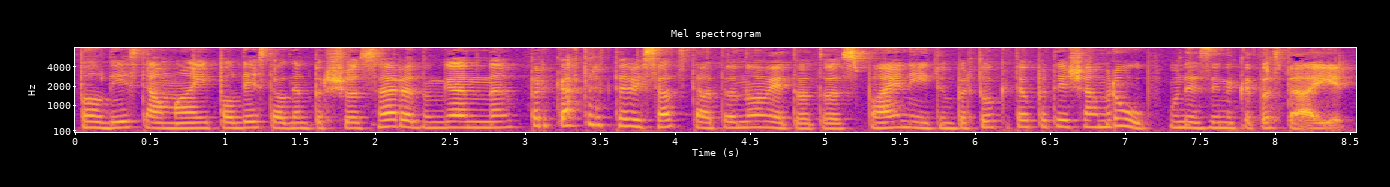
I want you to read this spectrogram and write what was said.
Paldies, tev, Maija! Paldies tev gan par šo sarunu, gan par katru tevis atstāto novietoto spainīti un par to, ka tev patiešām rūp. Un es zinu, ka tas tā ir.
